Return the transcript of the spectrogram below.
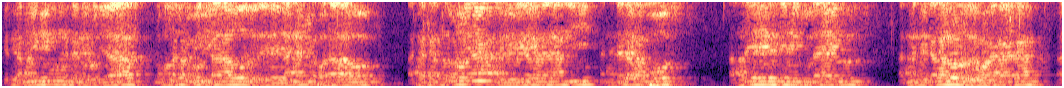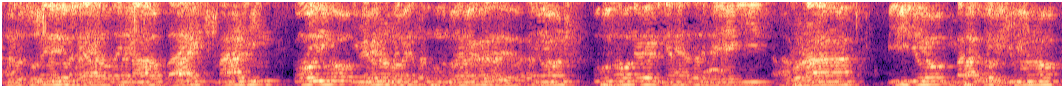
que también con generosidad nos ha cobijado desde el año pasado, a Catatonia, a Librerías Andy, a Entera Post, a CDC Subtitles, al Mezcal Oro de Oaxaca, a nuestros medios aliados Time Out, Vice, Marvin, Código, Ibero 90.9, Radio Educación, Food Hunter, Cineastas MX, Programa, Vicio, Impacto 21,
